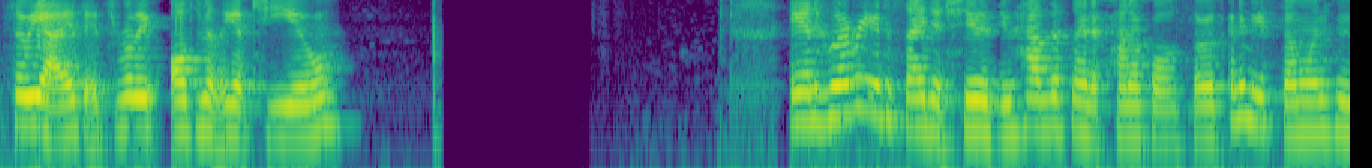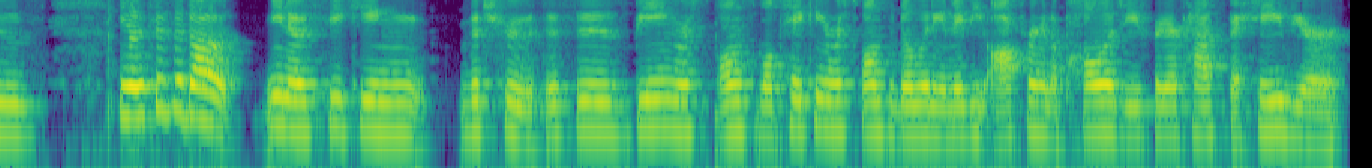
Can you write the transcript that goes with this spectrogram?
so yeah, it's, it's really ultimately up to you. And whoever you decide to choose, you have this Knight of Pentacles. So it's going to be someone who's, you know, this is about, you know, seeking the truth. This is being responsible, taking responsibility, and maybe offering an apology for your past behavior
